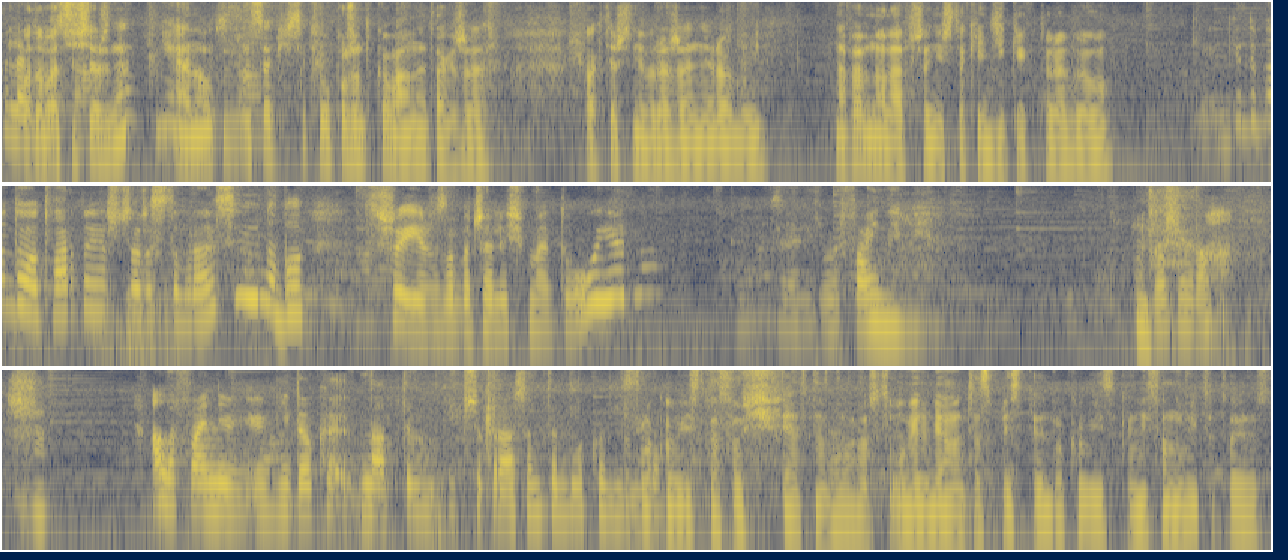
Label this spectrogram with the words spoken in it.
Lepiej Podoba Ci się, że nie? Nie, no Lepiej jest jakieś takie uporządkowane, także faktycznie wrażenie robi na pewno lepsze niż takie dzikie, które było. Kiedy będą otwarte jeszcze restauracje, no bo trzy już zobaczyliśmy tu jedno z takimi fajnymi zażera. Ale fajny widok nad tym, przepraszam, te Te blokowisko. blokowiska są świetne po prostu. Uwielbiamy te spliskie blokowisko. Niesamowite to jest.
